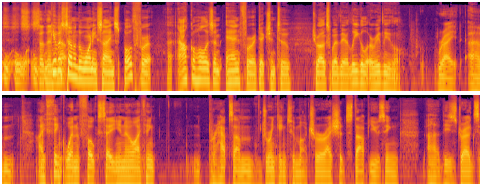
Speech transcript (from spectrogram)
So give nu- us some of the warning signs, both for uh, alcoholism and for addiction to drugs, whether they're legal or illegal. Right. Um, I think when folks say, you know, I think perhaps I'm drinking too much or I should stop using uh, these drugs,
